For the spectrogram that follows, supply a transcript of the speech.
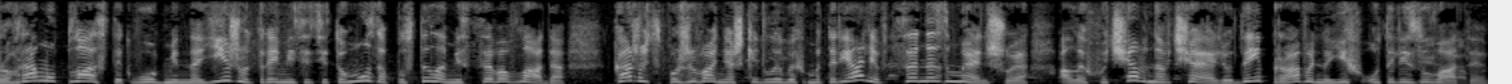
Програму Пластик в обмін на їжу три місяці тому запустила місцева влада. Кажуть, споживання шкідливих матеріалів це не зменшує, але хоча б навчає людей правильно їх утилізувати.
